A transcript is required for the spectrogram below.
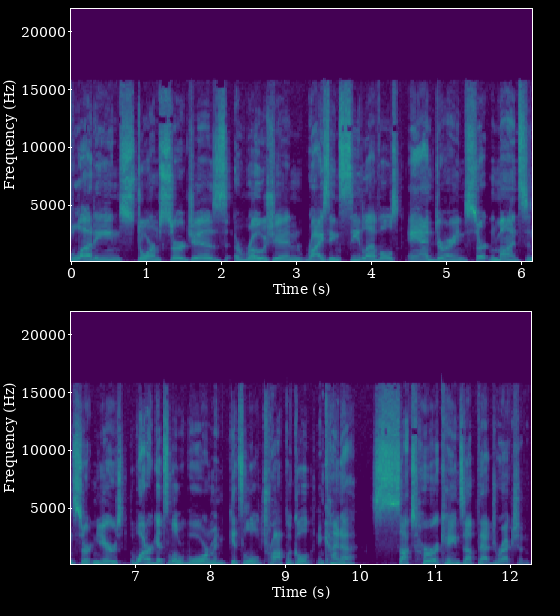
flooding, storm surges, erosion, rising sea levels, and during certain months and certain years, the water gets a little warm and gets a little tropical and kind of sucks hurricanes up that direction.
